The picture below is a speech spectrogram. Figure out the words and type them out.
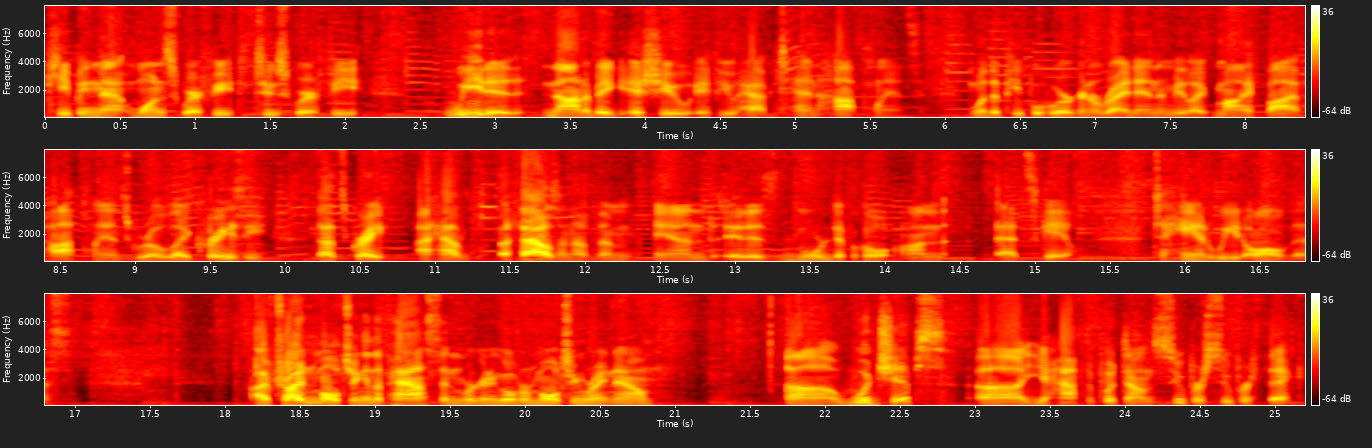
keeping that one square feet to two square feet weeded, not a big issue if you have 10 hop plants. With the people who are gonna write in and be like, my five hop plants grow like crazy, that's great. I have a thousand of them and it is more difficult on at scale to hand weed all of this. I've tried mulching in the past and we're gonna go over mulching right now. Uh, wood chips, uh, you have to put down super, super thick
